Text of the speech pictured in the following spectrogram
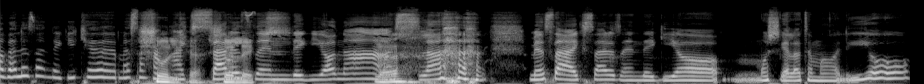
اول زندگی که مثل هم. اکثر. زندگی ها نه, نه. اصلا مثل اکثر زندگی ها مشکلات مالی و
